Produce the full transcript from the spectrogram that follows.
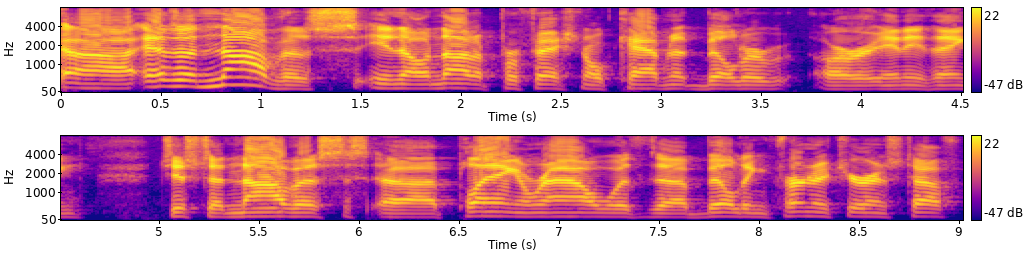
uh, as a novice, you know, not a professional cabinet builder or anything, just a novice uh, playing around with uh, building furniture and stuff.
